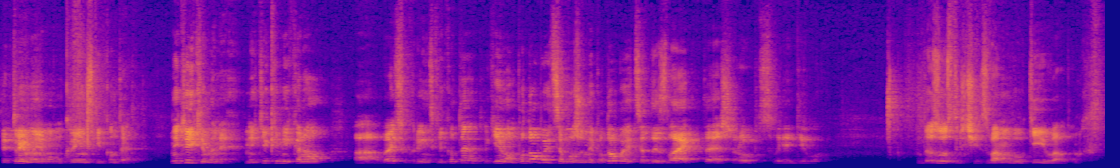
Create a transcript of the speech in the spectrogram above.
Підтримуємо український контент. Не тільки мене, не тільки мій канал, а весь український контент, який вам подобається, може не подобається, дизлайк теж робить своє діло. До зустрічі! З вами був Київ Велтинг.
